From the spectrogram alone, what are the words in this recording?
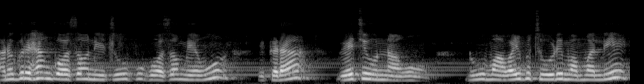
అనుగ్రహం కోసం నీ చూపు కోసం మేము ఇక్కడ వేచి ఉన్నాము. నువ్వు మా వైపు చూడి మమ్మల్ని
